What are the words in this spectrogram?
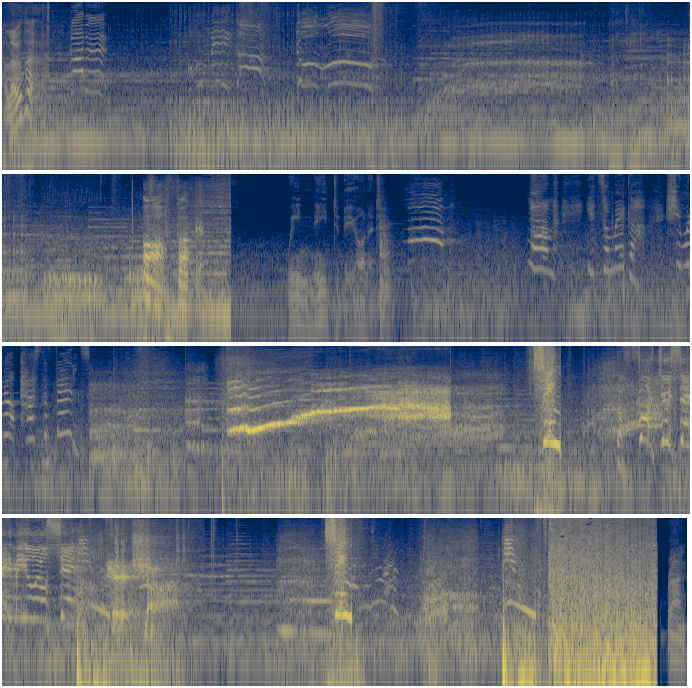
Hello there. Got it! Omega! Don't move! Oh, fuck. We need to be on it. Mom! Mom, it's Omega. She went out past the fence. Sing! The fuck you say to me, you little shit! Headshot. شكرا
